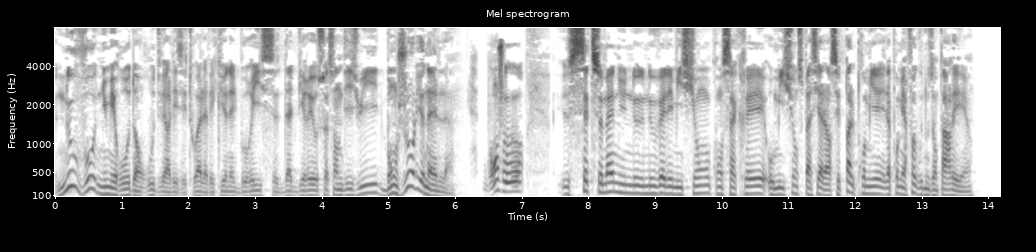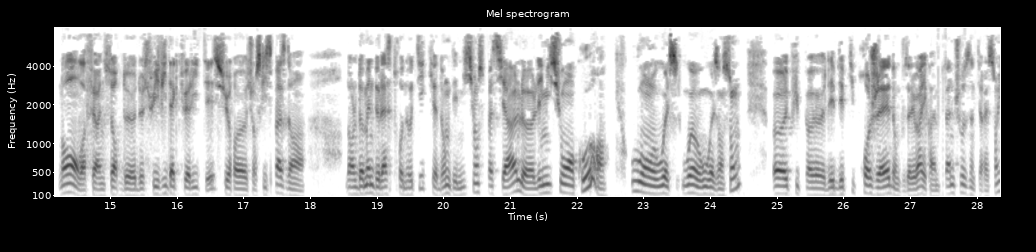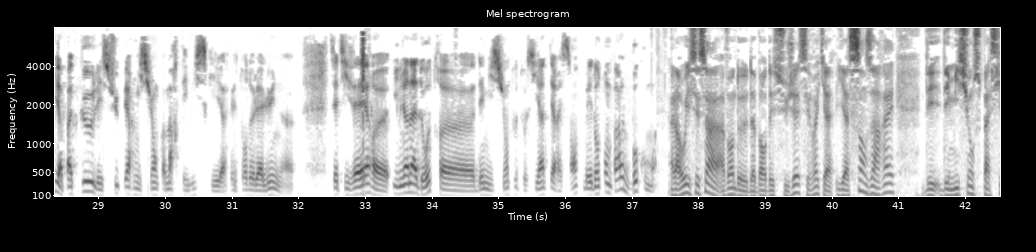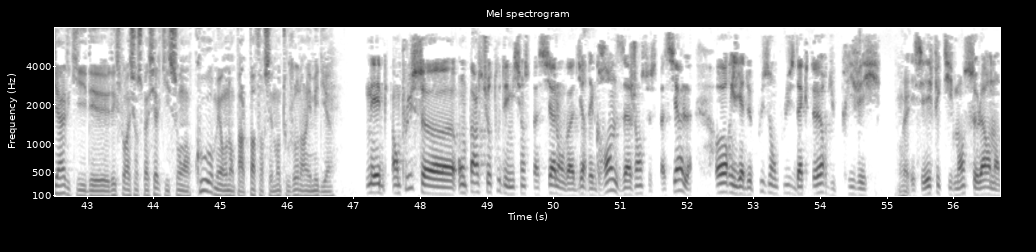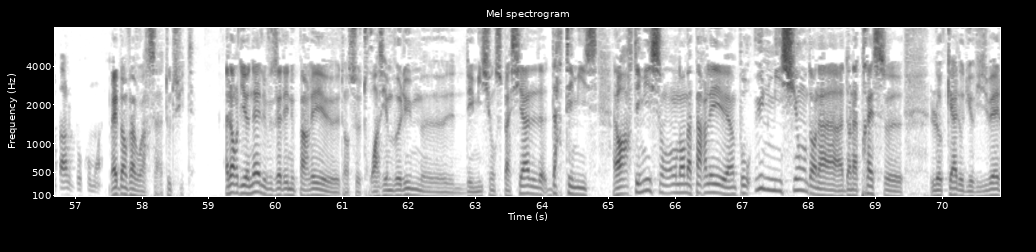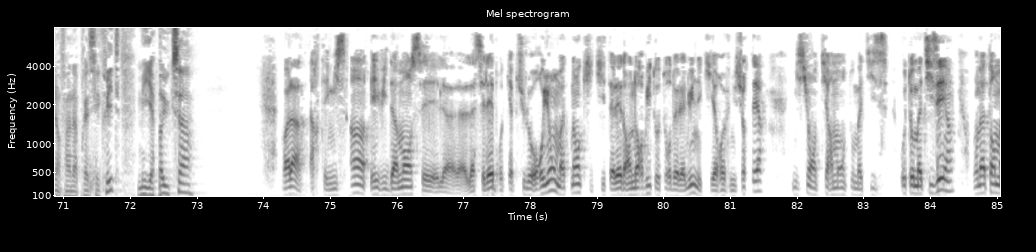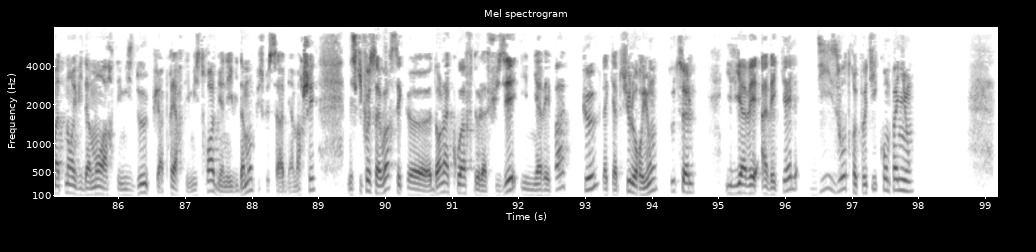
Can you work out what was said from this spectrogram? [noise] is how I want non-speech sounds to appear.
Nouveau numéro d'En route vers les étoiles avec Lionel Bourris d'Albireo 78. Bonjour Lionel. Bonjour. Cette semaine, une nouvelle émission consacrée aux missions spatiales. Alors, c'est pas le premier, la première fois que vous nous en parlez. Hein. Non, on va faire une sorte de, de suivi d'actualité sur euh, sur ce qui se passe dans dans le domaine de l'astronautique, il y a donc des missions spatiales, euh, les missions en cours, où, où, elles, en sont, euh, et puis euh, des, petits projets. Donc vous allez voir, il y a quand même plein de choses intéressantes. Il n'y a pas que les super missions comme Artemis qui a fait le tour de la Lune cet hiver. il y en a d'autres, des missions tout aussi intéressantes, mais dont on parle beaucoup moins. Alors oui, c'est ça. Avant d'aborder ce sujet, c'est vrai qu'il y, a sans arrêt des, des missions spatiales, qui, d'exploration spatiale qui sont en cours, mais on n'en parle pas forcément toujours dans les médias. Mais en plus, euh, on parle surtout des missions spatiales, on va dire des grandes agences spatiales. Or, il y a de plus en plus d'acteurs du privé. Et c'est effectivement cela, on en parle beaucoup moins. Eh ben, on va voir ça tout de suite. Alors Lionel, vous allez nous parler euh, dans ce troisième volume euh, des missions spatiales d'Artemis. Alors Artemis, on, en a parlé hein, pour une mission dans la dans la presse locale, audiovisuelle, enfin la presse écrite, mais il n'y a pas eu que ça. Voilà, Artemis 1, évidemment, c'est la, célèbre capsule Orion maintenant qui, est allée en orbite autour de la Lune et qui est revenue sur Terre. Mission entièrement automatisée. Hein. On attend maintenant évidemment Artemis 2, puis après Artemis 3, bien évidemment, puisque ça a bien marché. Mais ce qu'il faut savoir, c'est que dans la coiffe de la fusée, il n'y avait pas que la capsule Orion toute seule. Il y avait avec elle dix autres petits compagnons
